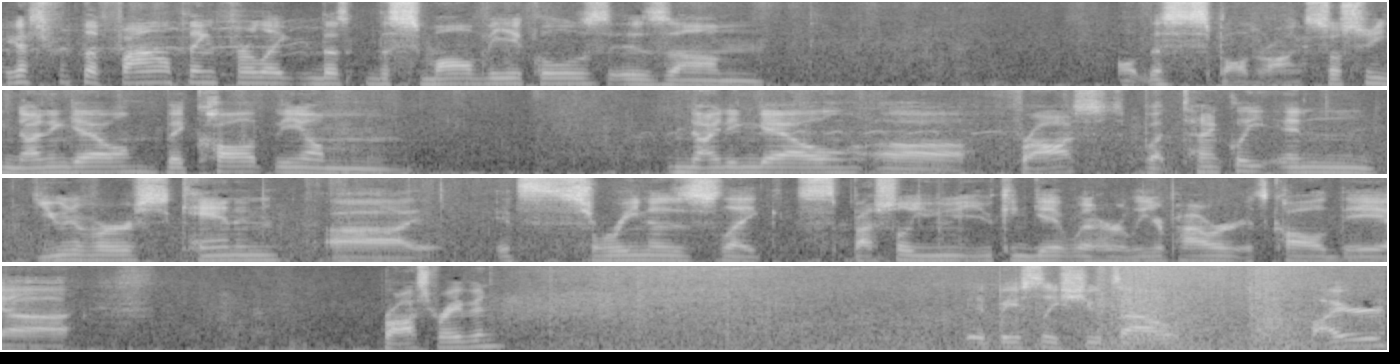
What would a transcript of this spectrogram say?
I guess the final thing for like the the small vehicles is um oh this is spelled wrong. Supposed to be Nightingale. They call it the um Nightingale uh Frost, but technically in universe canon, uh it's Serena's like special unit you can get with her leader power. It's called a uh Frost Raven. It basically shoots out fire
